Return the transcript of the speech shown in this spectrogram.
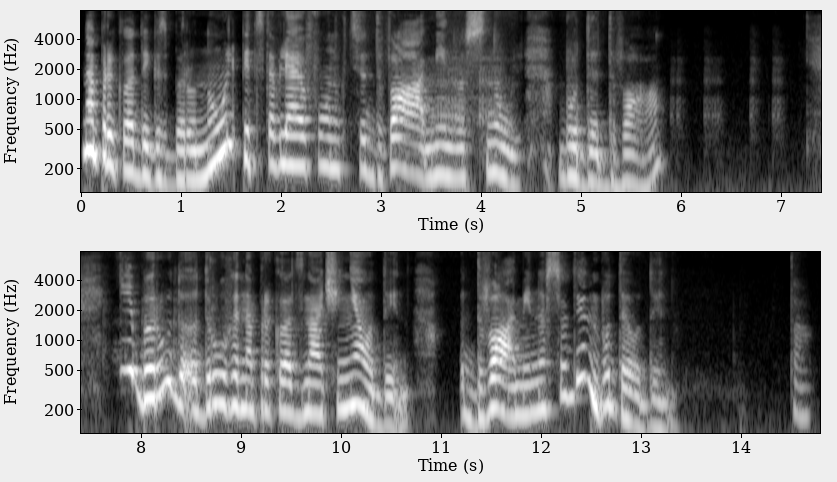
Наприклад, х беру 0, підставляю функцію 2 мінус 0 буде 2. І беру друге, наприклад, значення 1. 2 мінус 1 буде 1. Так.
